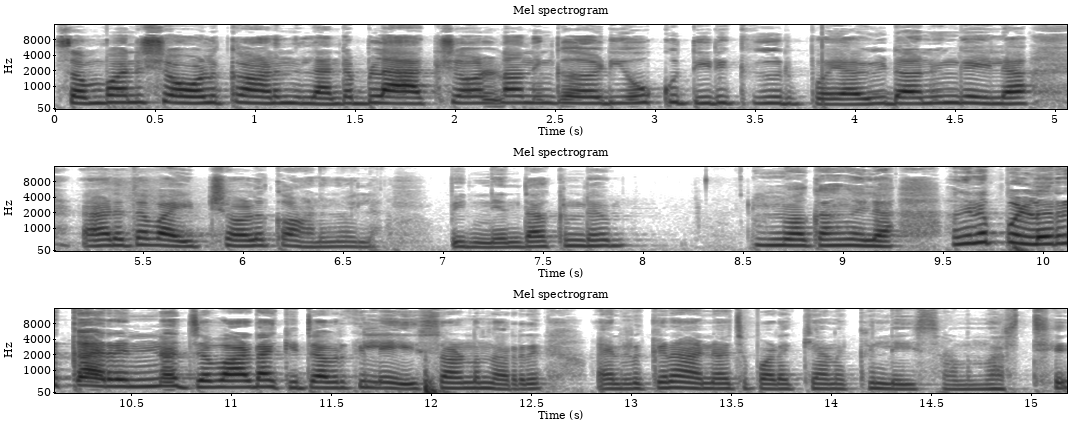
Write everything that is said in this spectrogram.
സംഭവം എന്റെ ഷോൾ കാണുന്നില്ല. എന്റെ ബ്ലാക്ക് ഷോളിനാണെങ്കിൽ ഏടിയോ കുത്തിയിട്ട് കീറിപ്പോയി. അത് ഇടാനും കഴിയില്ല. അടുത്ത വൈറ്റ് ഷോൾ കാണുന്നുമില്ല. പിന്നെ എന്താക്കണ്ടേ? നോക്കാൻ കഴിയില്ല അങ്ങനെ പിള്ളേർ കരഞ്ഞ ഒച്ചപാടാക്കിയിട്ട് അവർക്ക് ലേസാണെന്ന് പറഞ്ഞ്. അതിന്റെ ഇടയ്ക്ക് ഞാൻ ഒച്ചപ്പാടാക്കി അനക്ക് ലേസാണെന്ന് പറഞ്ഞ്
